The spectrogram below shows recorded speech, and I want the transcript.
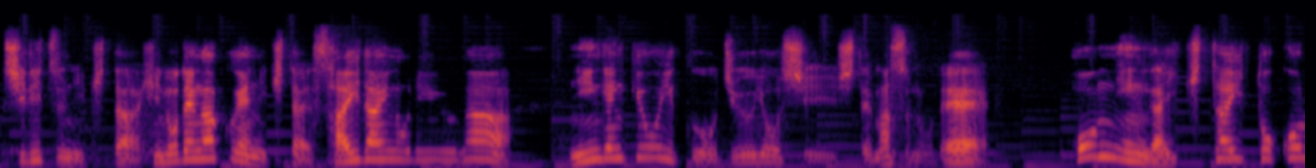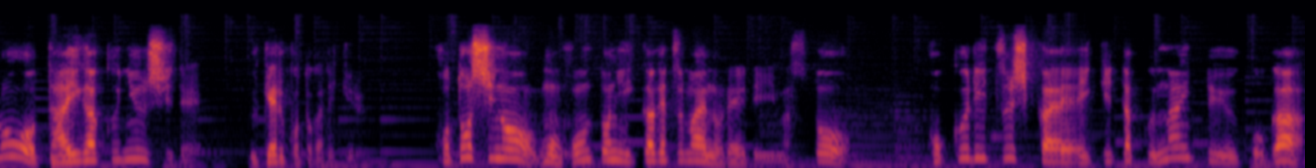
私立に来た日の出学園に来た最大の理由が人間教育を重要視してますので本人が行きたいところを大学入試で受けることができる。今年のもう本当に1ヶ月前の例で言いますと国立しか行きたくないという子が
